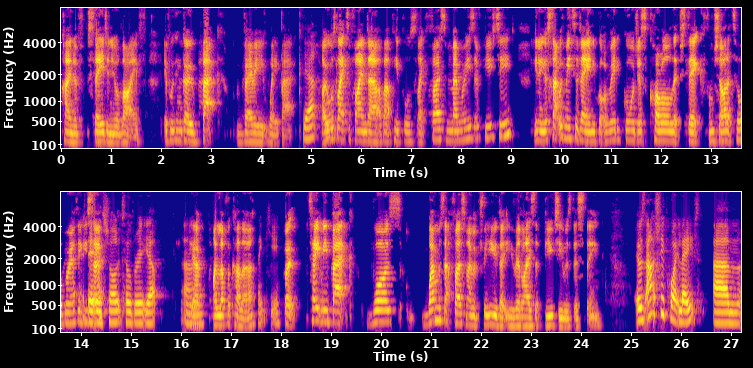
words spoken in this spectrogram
kind of stage in your life. If we can go back very way back. Yeah. I always like to find out about people's like first memories of beauty. You know, you're sat with me today and you've got a really gorgeous coral lipstick from Charlotte Tilbury, I think you it said. Charlotte Tilbury, yeah. Um, yeah, I love the colour. Thank you. But take me back was when was that first moment for you that you realized that beauty was this thing? It was actually quite late. Um,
